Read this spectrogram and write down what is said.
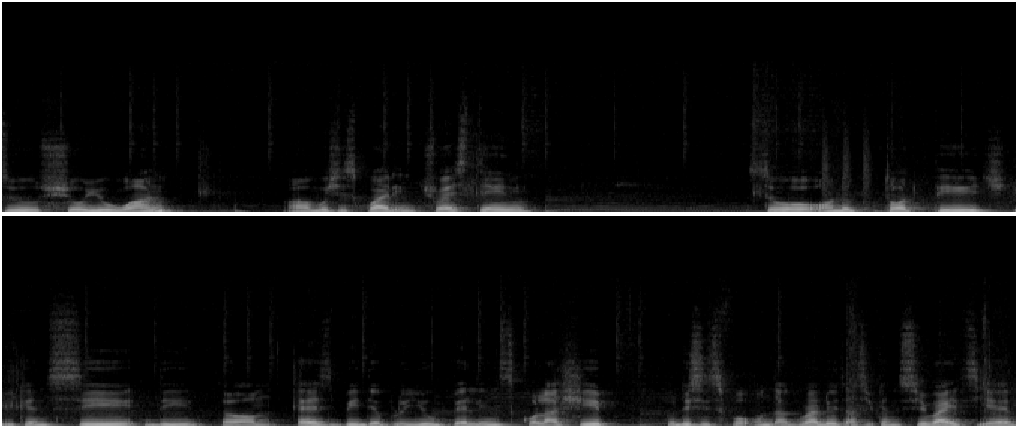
to show you one uh, which is quite interesting. So on the third page you can see the um, SBW Berlin scholarship. So this is for undergraduate as you can see right here.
